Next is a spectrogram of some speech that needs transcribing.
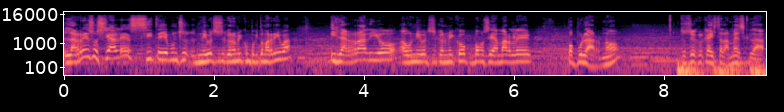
Las redes sociales sí te llevan un nivel socioeconómico un poquito más arriba y la radio a un nivel socioeconómico, vamos a llamarle popular, ¿no? Entonces yo creo que ahí está la mezcla.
